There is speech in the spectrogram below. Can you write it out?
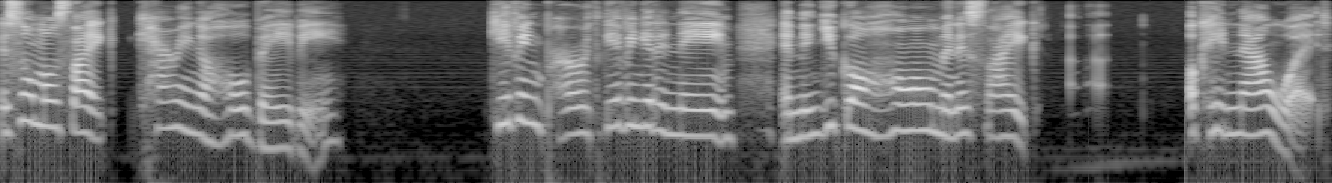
it's almost like carrying a whole baby, giving birth, giving it a name, and then you go home and it's like, uh, okay, now what?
